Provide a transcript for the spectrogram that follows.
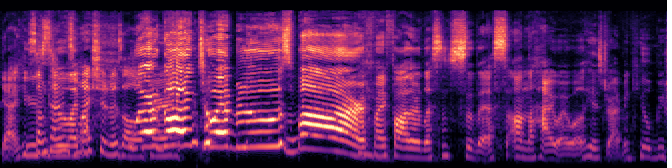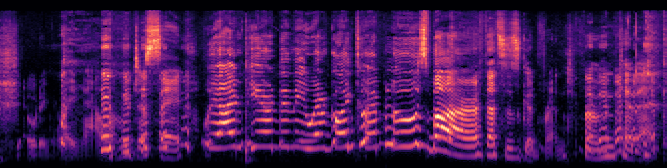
Yeah, he was Sometimes like, my shit is all We're going to a blues bar. If my father listens to this on the highway while he's driving, he'll be shouting right now. Let me just say, "We, I'm Pierre Denis. We're going to a blues bar." That's his good friend from Quebec.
